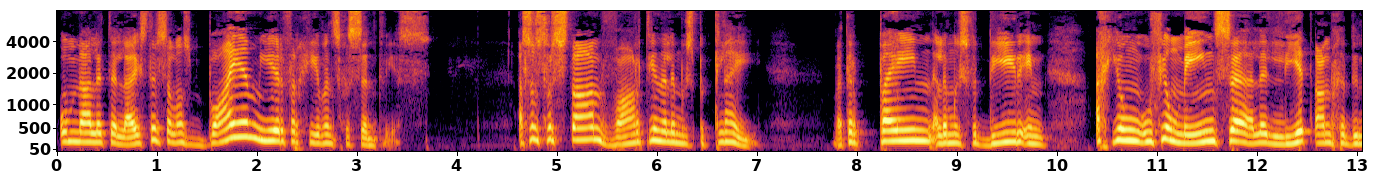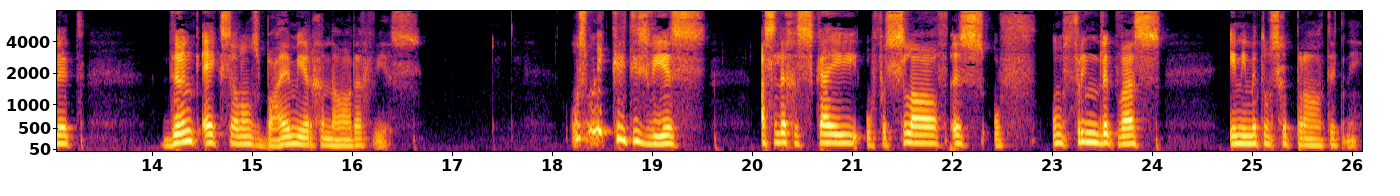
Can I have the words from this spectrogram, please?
om na hulle te luister, sal ons baie meer vergewensgesind wees. As ons verstaan waarteen hulle moes beklei, watter pyn hulle moes verduur en ag jong, hoeveel mense hulle leed aangedoen het, dink ek sal ons baie meer genadig wees. Ons moet nie krities wees as hulle geskei of verslaaf is of onvriendelik was en nie met ons gepraat het nie.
